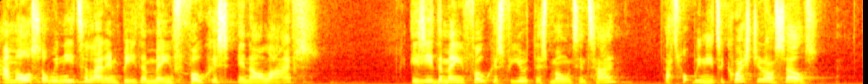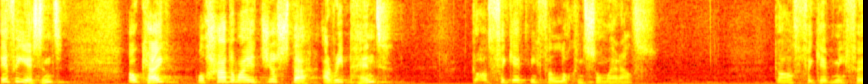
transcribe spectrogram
And also, we need to let him be the main focus in our lives. Is he the main focus for you at this moment in time? That's what we need to question ourselves. If he isn't, okay, well, how do I adjust that? I repent. God, forgive me for looking somewhere else. God, forgive me for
